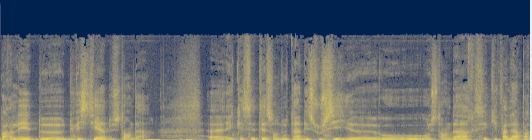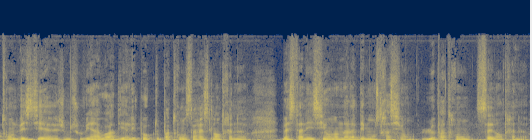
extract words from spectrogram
parlé de du vestiaire du Standard. Euh, et que c'était sans doute un des soucis euh, au, au- standard, c'est qu'il fallait un patron de vestiaire. Et je me souviens avoir dit à l'époque, le patron, ça reste l'entraîneur. Ben, cette année-ci, on en a la démonstration. Le patron, c'est l'entraîneur.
